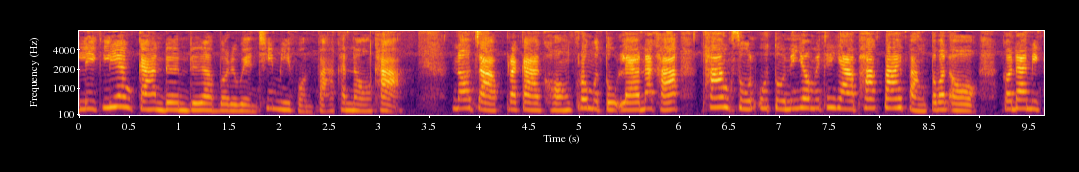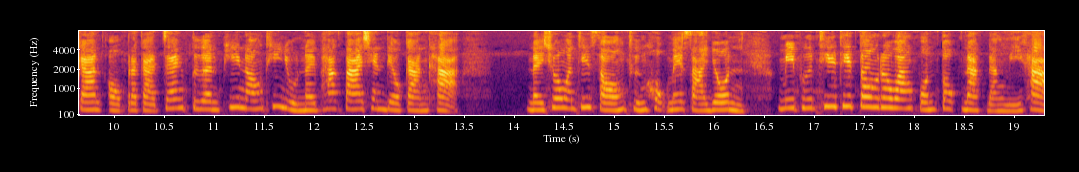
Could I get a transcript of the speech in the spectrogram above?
หลีกเลี่ยงการเดินเรือบริเวณที่มีฝนฟ้าขนองค่ะนอกจากประกาศของกรมอุตุแล้วนะคะ ทางศูนย์อุตุนิยมวิทยาภาคใต้ฝั่งตะวันออก ก็ได้มีการออกประกาศแจ้งเตือนพี่น้องที่อยู่ในภาคใต้เช่นเดียวกันค่ะ ในช่วงวันที่ 2 ถึง 6 เมษายน มีพื้นที่ที่ต้องระวังฝนตกหนักดังนี้ค่ะ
